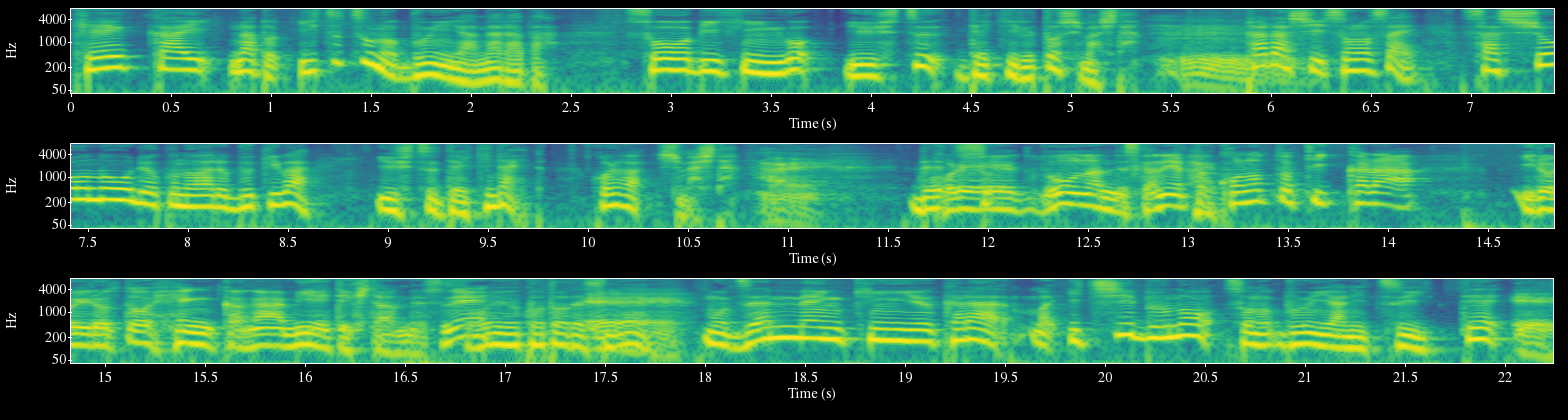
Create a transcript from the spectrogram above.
警戒など5つの分野ならば、装備品を輸出できるとしました。ただし、その際、殺傷能力のある武器は輸出できないと、これはしました。はい、でこれ、どうなんですかね、やっぱりこの時から、はいいろいろと変化が見えてきたんですね。そういうことですね。えー、もう全面金融から、まあ、一部のその分野について、え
